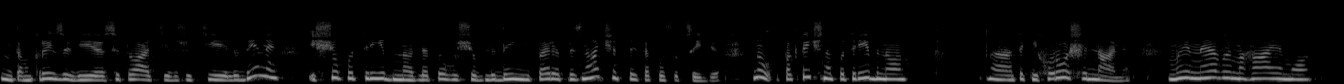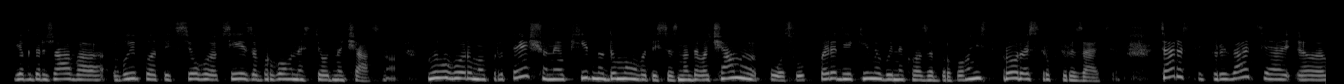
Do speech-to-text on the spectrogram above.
ну там кризові ситуації в житті людини, і що потрібно для того, щоб людині перепризначити таку субсидію. Ну фактично потрібно а, такий хороший намір. Ми не вимагаємо. Як держава виплати всього всієї заборгованості одночасно, ми говоримо про те, що необхідно домовитися з надавачами послуг, перед якими виникла заборгованість, про реструктуризацію. Ця реструктуризація е,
